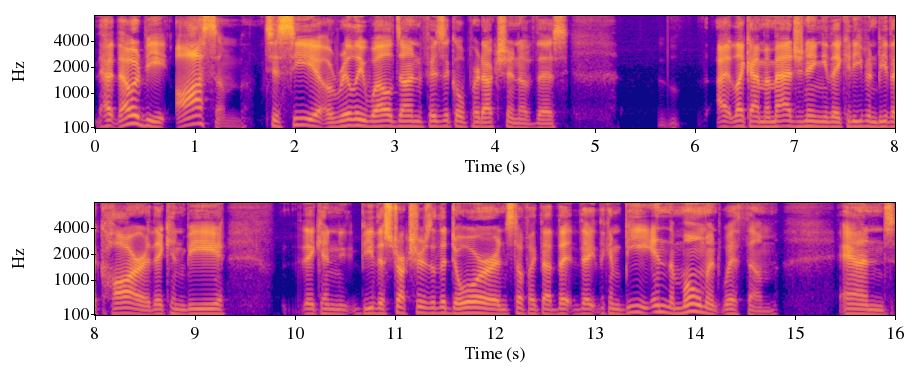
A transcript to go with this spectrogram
that that would be awesome to see a really well done physical production of this. I like I'm imagining they could even be the car. They can be they can be the structures of the door and stuff like that. They, they, they can be in the moment with them. And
